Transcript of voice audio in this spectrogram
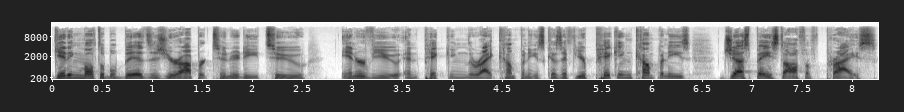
getting multiple bids is your opportunity to interview and picking the right companies. Because if you're picking companies just based off of price,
